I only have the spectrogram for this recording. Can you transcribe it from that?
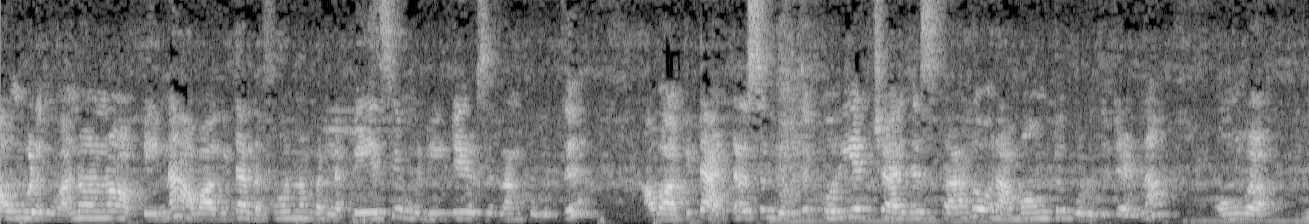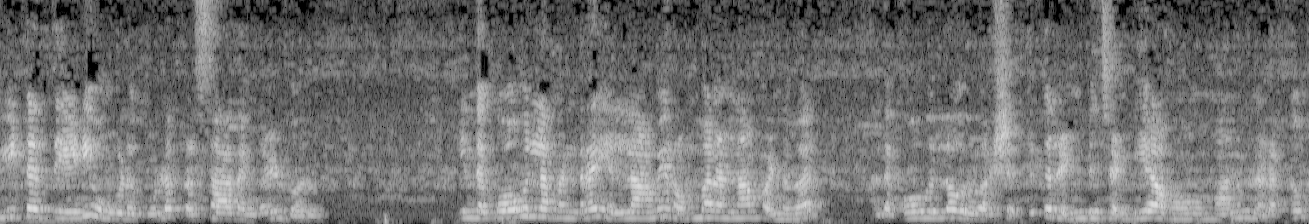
அவங்களுக்கு வரணும் அப்படின்னா அவாகிட்ட அந்த ஃபோன் நம்பரில் பேசி உங்கள் டீட்டெயில்ஸ் எல்லாம் கொடுத்து அவாகிட்ட அட்ரஸும் கொடுத்து கொரியர் சார்ஜஸ்க்காக ஒரு அமௌண்ட்டும் கொடுத்துட்டேன்னா உங்கள் வீட்டை தேடி உங்களுக்குள்ள பிரசாதங்கள் வரும். இந்த கோவிலில் பண்ணுற எல்லாமே ரொம்ப நல்லா பண்ணுவார். அந்த கோவிலில் ஒரு வருஷத்துக்கு ரெண்டு சண்டியாக ஹோமமானும் நடக்கும்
